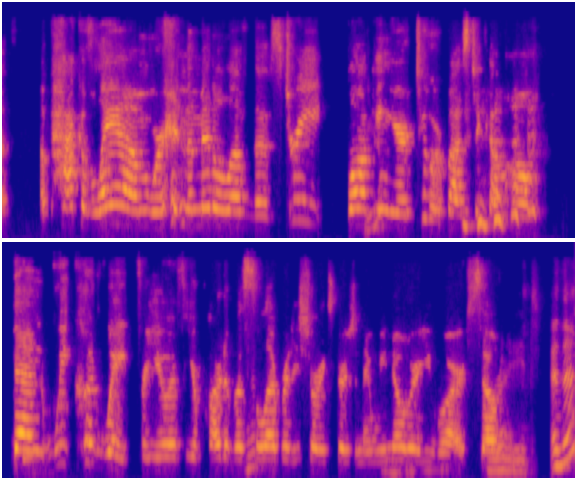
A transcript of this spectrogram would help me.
a, a pack of lamb were in the middle of the street blocking your tour bus to come home, then we could wait for you if you're part of a celebrity shore excursion and we know where you are. So right. And that's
